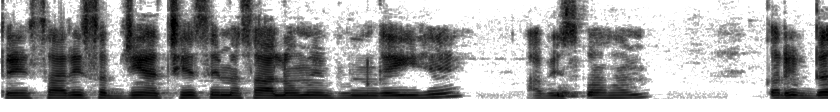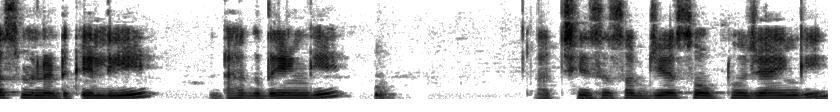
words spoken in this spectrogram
तो ये सारी सब्ज़ियाँ अच्छे से मसालों में भुन गई है। अब इसको हम करीब दस मिनट के लिए ढक देंगे। अच्छे से सब्ज़ियाँ सॉफ्ट हो जाएँगी।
